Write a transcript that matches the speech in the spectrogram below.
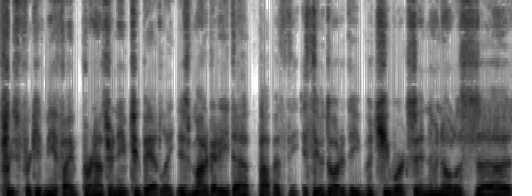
please forgive me if I pronounce her name too badly, is Margarita Papatheodoridi, but she works in Manolis uh,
